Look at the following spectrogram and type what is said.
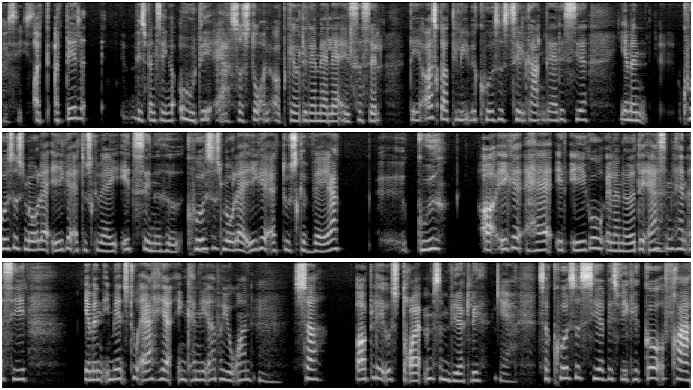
Præcis. Og, og det, hvis man tænker, åh, oh, det er så stor en opgave, det der med at lære at elske sig selv. Det jeg også godt kan lide ved kursets tilgang, det er, at det siger, jamen, kursets mål er ikke, at du skal være i etsindighed. Kursets mål er ikke, at du skal være øh, Gud, og ikke have et ego eller noget. Det er mm. simpelthen at sige, jamen, imens du er her inkarneret på jorden, mm. så opleves drømmen som virkelig. Ja. Så kurset siger, hvis vi kan gå fra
